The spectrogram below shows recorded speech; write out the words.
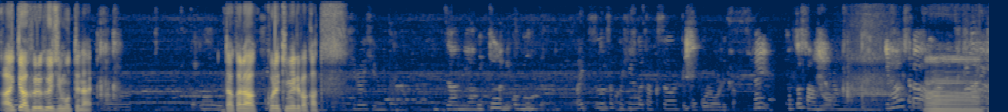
相手はフル風神持ってない。だからこれ決めれば勝つ。編み込みみたい。あいつの作品がた。くさん。あって心折れたはい、カトさんも来ました。うーんありが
